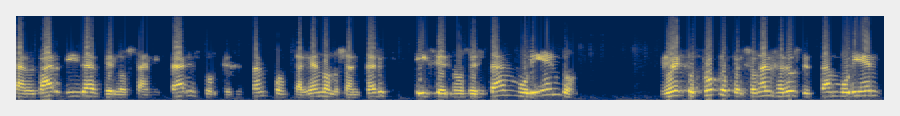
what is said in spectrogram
salvar vidas de los sanitarios, porque se están contagiando los sanitarios y se nos están muriendo. Nuestro propio personal de salud se está muriendo.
